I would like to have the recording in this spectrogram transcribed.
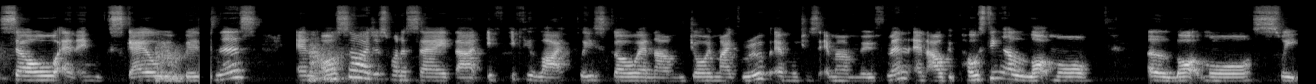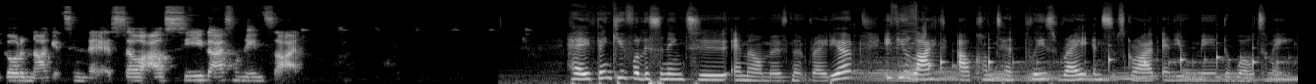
sell and, and scale your business. And also, I just want to say that if, if you like, please go and um, join my group, and which is MLM Movement, and I'll be posting a lot more, a lot more sweet golden nuggets in there. So I'll see you guys on the inside. Hey, thank you for listening to ML Movement Radio. If you like our content, please rate and subscribe, and it will mean the world to me.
